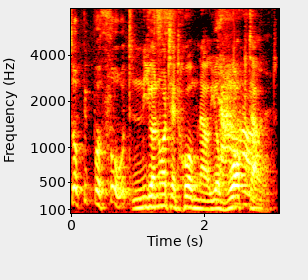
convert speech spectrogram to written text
So people thought You're not at home now. You've yeah, walked out.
